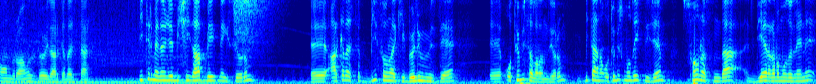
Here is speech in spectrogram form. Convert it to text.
Son durağımız böyle arkadaşlar. Bitirmeden önce bir şey daha belirtmek istiyorum. Ee, arkadaşlar bir sonraki bölümümüzde e, otobüs alalım diyorum. Bir tane otobüs modu ekleyeceğim. Sonrasında diğer araba modellerini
